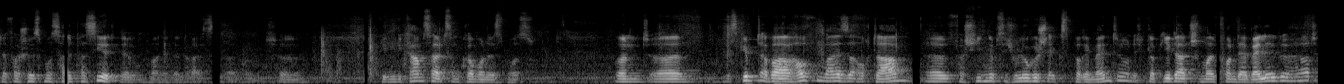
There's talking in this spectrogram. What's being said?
der Faschismus halt passiert irgendwann in den 30ern. Und äh, irgendwie kam es halt zum Kommunismus. Und äh, es gibt aber haufenweise auch da äh, verschiedene psychologische Experimente und ich glaube, jeder hat schon mal von der Welle gehört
